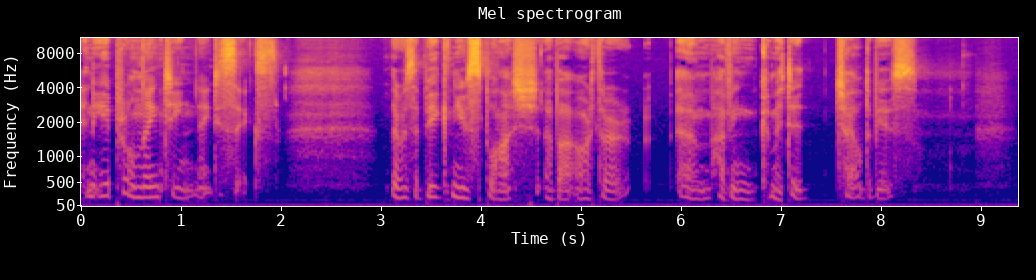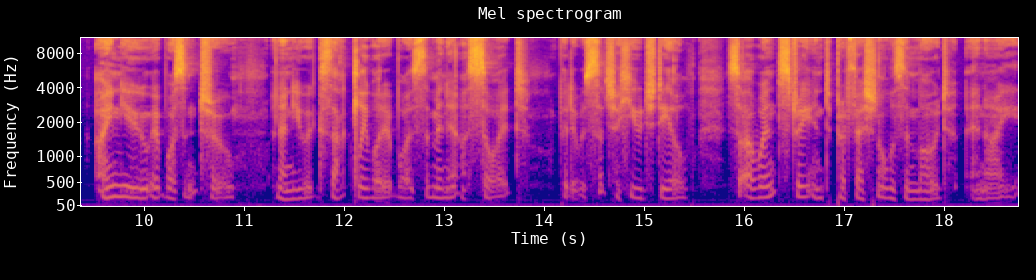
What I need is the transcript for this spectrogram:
in April 1996, there was a big news splash about Arthur um, having committed child abuse. I knew it wasn't true, and I knew exactly what it was the minute I saw it, but it was such a huge deal. So I went straight into professionalism mode and I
